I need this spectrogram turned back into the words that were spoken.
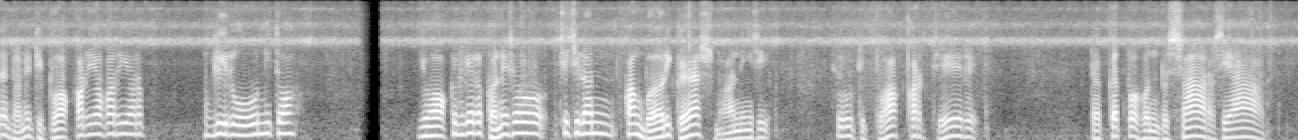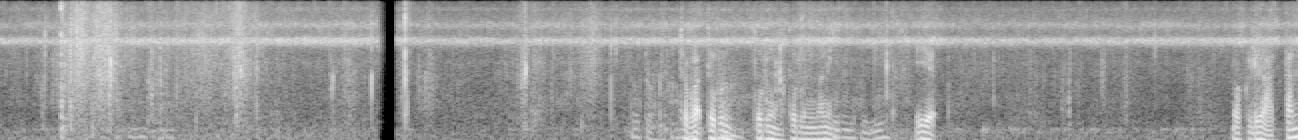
Tendane dibakar ya kari arep nglironi toh. Yakin kira regane so cicilan Kang Bari, guys. Maning sih. Suruh dibakar derek. Deket pohon besar, siap. Coba turun, turun, turun maning. Iya. Gak kelihatan.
